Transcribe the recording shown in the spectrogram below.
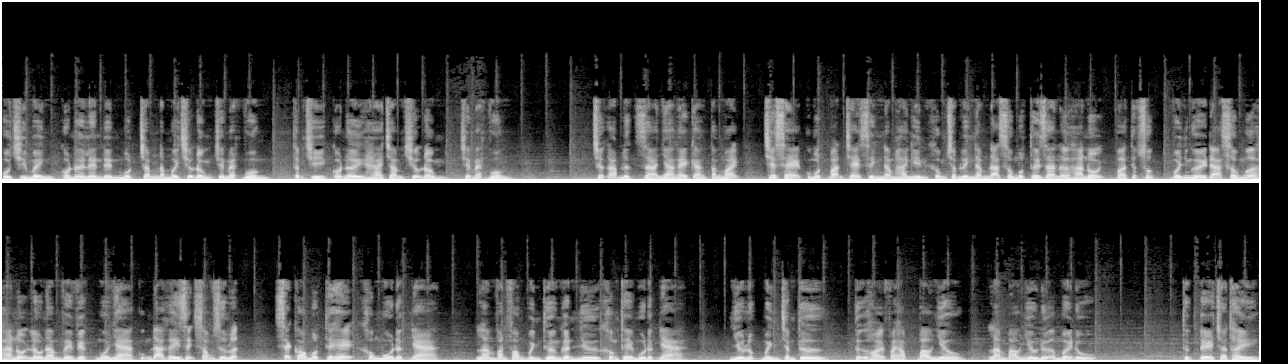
Hồ Chí Minh có nơi lên đến 150 triệu đồng trên mét vuông, thậm chí có nơi 200 triệu đồng trên mét vuông. Trước áp lực giá nhà ngày càng tăng mạnh, chia sẻ của một bạn trẻ sinh năm 2005 đã sống một thời gian ở Hà Nội và tiếp xúc với những người đã sống ở Hà Nội lâu năm về việc mua nhà cũng đã gây dậy sóng dư luận. Sẽ có một thế hệ không mua được nhà, làm văn phòng bình thường gần như không thể mua được nhà. Nhiều lúc mình trầm tư, tự hỏi phải học bao nhiêu, làm bao nhiêu nữa mới đủ. Thực tế cho thấy,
